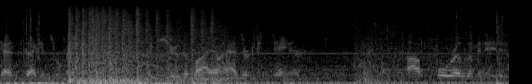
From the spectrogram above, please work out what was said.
10 seconds remaining. Secure the biohazard container. Op 4 eliminated.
